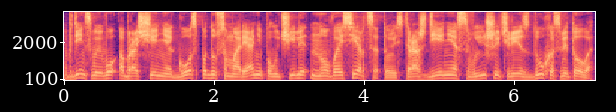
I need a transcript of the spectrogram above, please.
В день своего обращения к Господу самаряне получили новое сердце, то есть рождение свыше через Духа Святого.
